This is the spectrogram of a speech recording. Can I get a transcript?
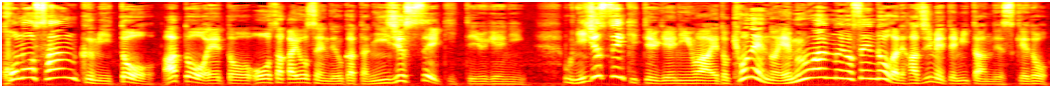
この3組と、あと、えっ、ー、と、大阪予選で受かった20世紀っていう芸人。僕20世紀っていう芸人は、えっ、ー、と、去年の M1 の予選動画で初めて見たんですけど、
